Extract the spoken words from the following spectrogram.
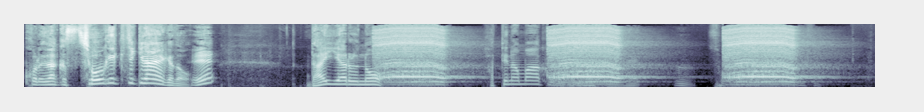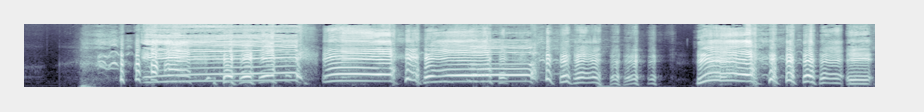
これなんか衝撃的なんやけど。え？ダイヤルの、ハテナマークがありますよね。えー、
